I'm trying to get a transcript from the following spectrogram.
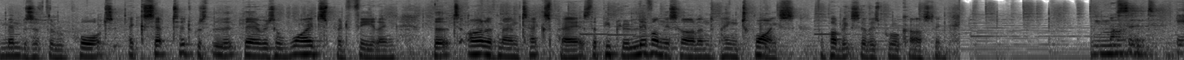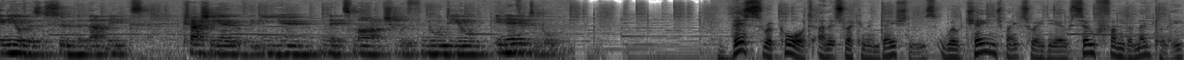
members of the report accepted was that there is a widespread feeling that Isle of Man taxpayers, the people who live on this island, are paying twice for public service broadcasting. We mustn't, any of us, assume that that makes crashing out of the EU next March with no deal inevitable. This report and its recommendations will change Manx Radio so fundamentally,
